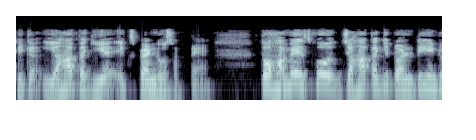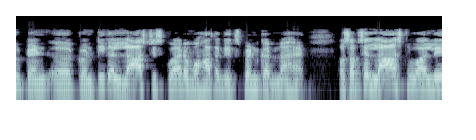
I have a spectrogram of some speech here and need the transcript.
ठीक है? यहाँ तक ये एक्सपेंड हो सकते हैं। तो हमें इसको जहाँ तक ट्वेंटी इंटू ट्वेंटी का लास्ट स्क्वायर वहाँ तक एक्सपेंड करना है और सबसे लास्ट वाले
